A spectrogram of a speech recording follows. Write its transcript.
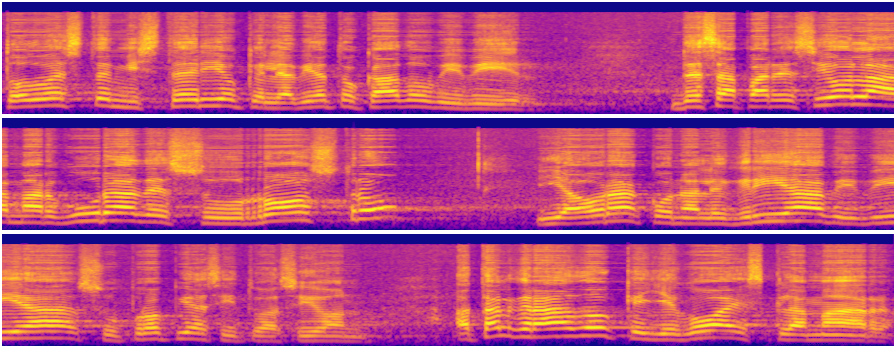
todo este misterio que le había tocado vivir. Desapareció la amargura de su rostro y ahora con alegría vivía su propia situación, a tal grado que llegó a exclamar,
